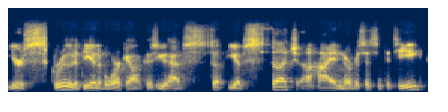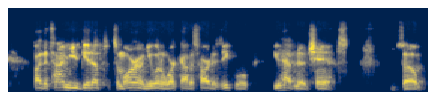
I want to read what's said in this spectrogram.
you're screwed at the end of a workout because you have su- you have such a high nervous system fatigue. By the time you get up to tomorrow and you want to work out as hard as equal, you have no chance. So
